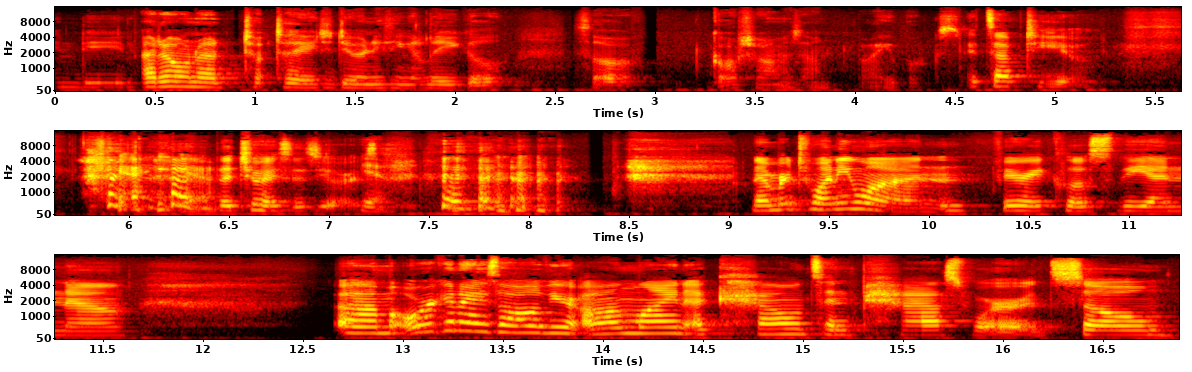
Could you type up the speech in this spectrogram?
Indeed. I don't want to tell you to do anything illegal, so go to Amazon, buy your books. It's up to you. yeah. the choice is yours. Yeah. Number 21, very close to the end now. Um, organize all of your online accounts and passwords. So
